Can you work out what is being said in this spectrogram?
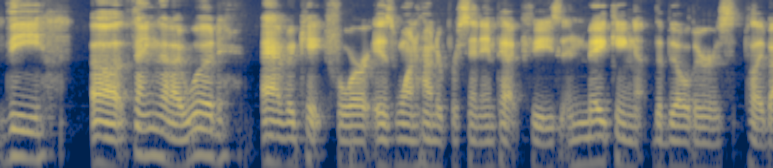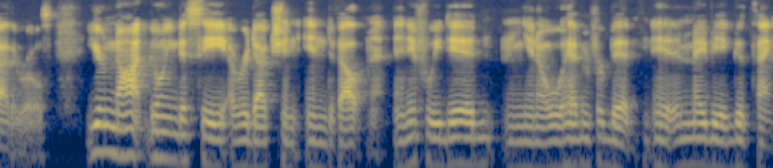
The uh, thing that I would advocate for is 100% impact fees and making the builders play by the rules. You're not going to see a reduction in development. And if we did, you know, heaven forbid, it may be a good thing.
